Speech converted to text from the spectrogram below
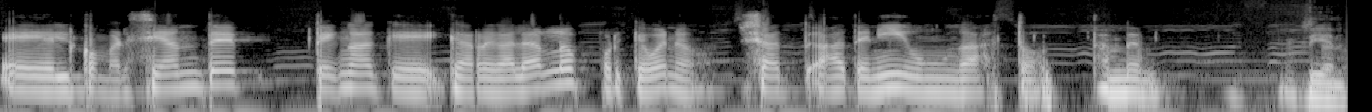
el comerciante tenga que, que, regalarlo porque, bueno, ya ha tenido un gasto también. Bien.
